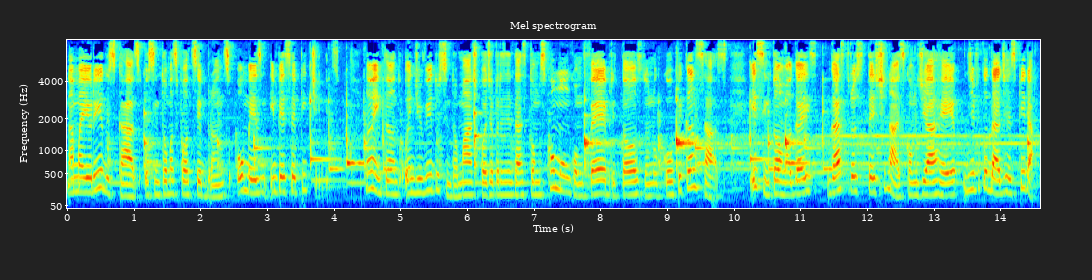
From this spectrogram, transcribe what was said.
Na maioria dos casos, os sintomas podem ser brandos ou mesmo imperceptíveis. No entanto, o indivíduo sintomático pode apresentar sintomas comuns como febre, tosse, dor no corpo e cansaço, e sintomas gastrointestinais como diarreia e dificuldade de respirar.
